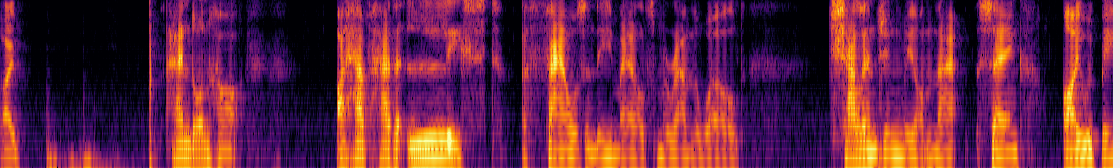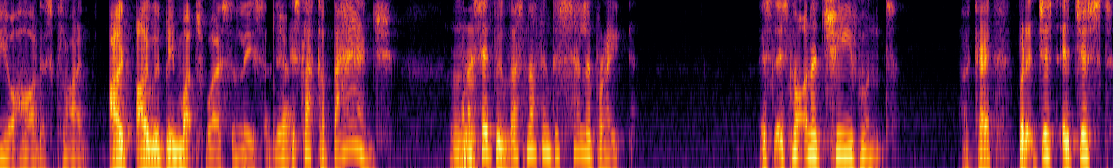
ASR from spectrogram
I, hand on heart, I have had at least a thousand emails from around the world challenging me on that, saying I would be your hardest client. I I would be much worse than Lisa. It's like a badge. And I said to people, that's nothing to celebrate. It's it's not an achievement, okay? But it just it just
